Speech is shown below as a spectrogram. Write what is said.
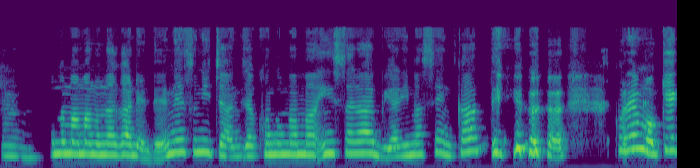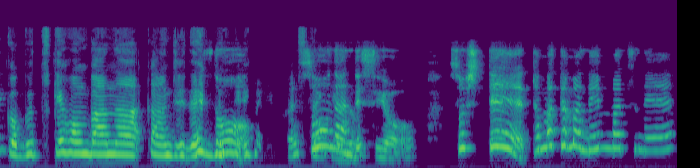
うん。このままの流れでね、スニちゃん、じゃあこのままインスタライブやりませんかっていう、これも結構ぶっつけ本番な感じでそうなんですよ。そして、たまたま年末ね、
